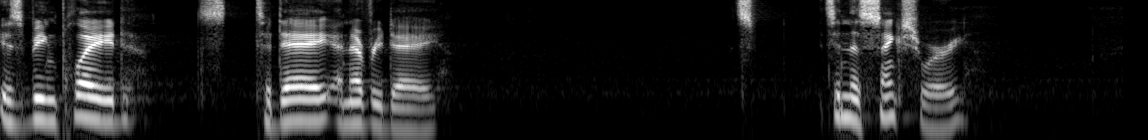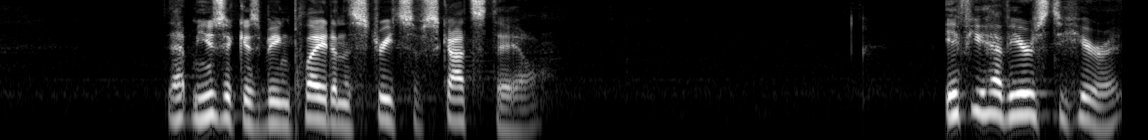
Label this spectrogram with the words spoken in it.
is being played today and every day. It's, it's in this sanctuary. That music is being played on the streets of Scottsdale. If you have ears to hear it,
